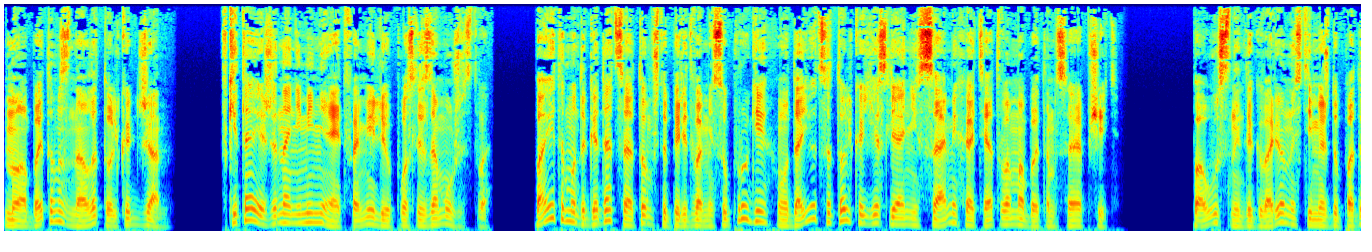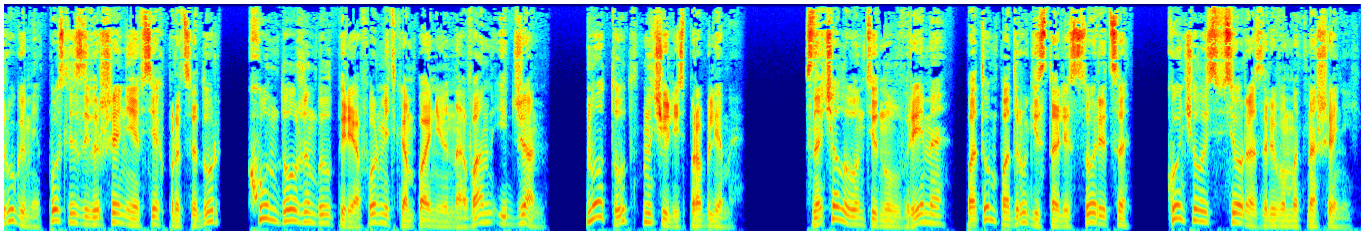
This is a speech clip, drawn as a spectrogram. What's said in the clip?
но об этом знала только Джан. В Китае жена не меняет фамилию после замужества, поэтому догадаться о том, что перед вами супруги, удается только если они сами хотят вам об этом сообщить. По устной договоренности между подругами, после завершения всех процедур, Хун должен был переоформить компанию на Ван и Джан, но тут начались проблемы. Сначала он тянул время, потом подруги стали ссориться, кончилось все разрывом отношений.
